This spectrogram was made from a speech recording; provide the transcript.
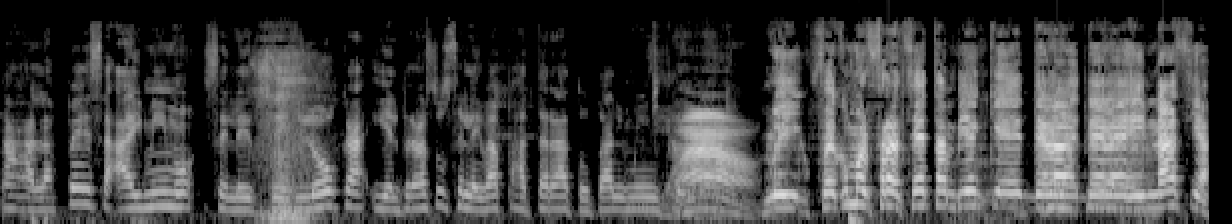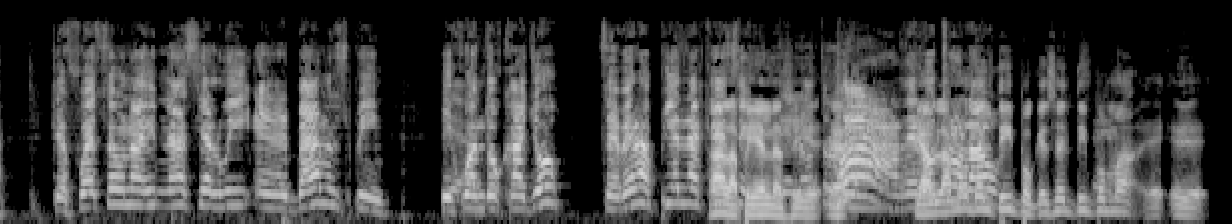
ajá, las pesas, ahí mismo se le desloca y el brazo se le va para atrás totalmente. Luis, fue como el francés también que de la, la de la pierna. gimnasia, que fue a hacer una gimnasia, Luis, en el balance beam. Y cuando cayó, se ve las piernas que Ah, la hace pierna, del sí. otro Eh, lado, del que otro hablamos lado. del tipo, que es el tipo más, eh, eh,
